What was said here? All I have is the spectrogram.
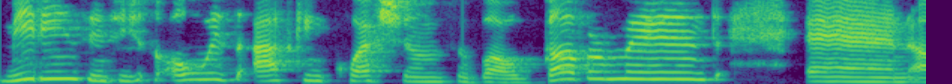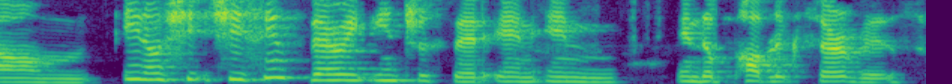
meetings. And she's always asking questions about government, and um, you know, she she seems very interested in in in the public service.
